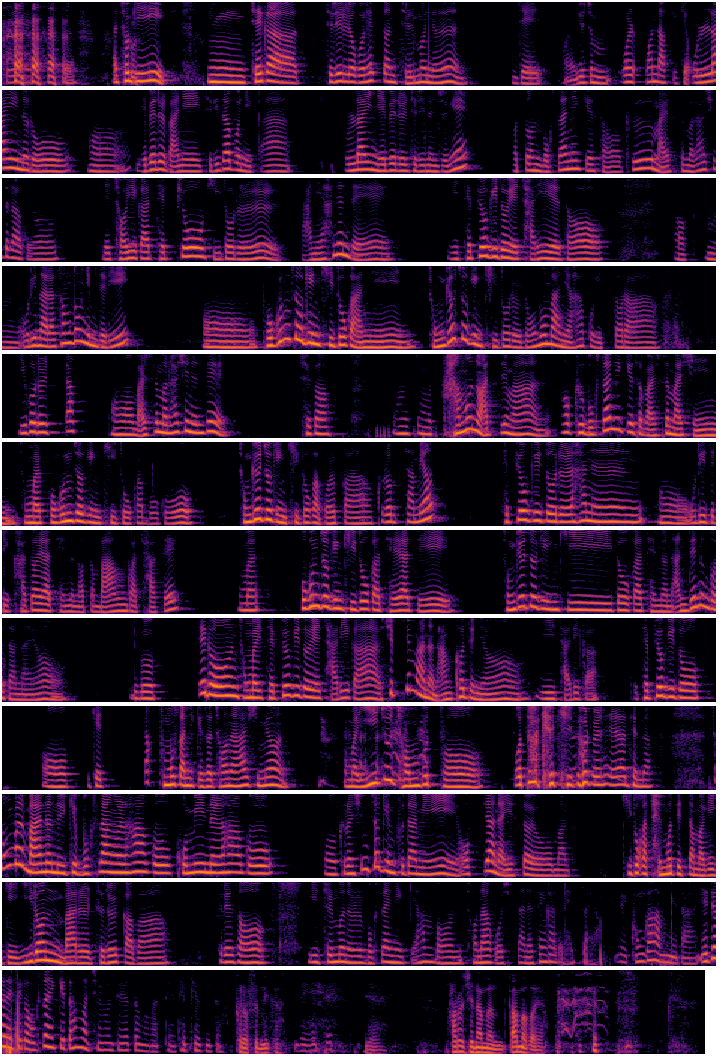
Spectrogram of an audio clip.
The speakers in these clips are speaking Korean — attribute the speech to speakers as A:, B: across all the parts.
A: 봤을 때 그랬어요. 아, 저기 음, 제가 드리려고 했던 질문은 이제 어, 요즘 월- 워낙 이렇게 온라인으로 어, 예배를 많이 드리다 보니까 온라인 예배를 드리는 중에 어떤 목사님께서 그 말씀을 하시더라고요. 이제 저희가 대표 기도를 많이 하는데 이 대표 기도의 자리에서 어, 음, 우리나라 성도님들이 어, 복음적인 기도가 아닌 종교적인 기도를 너무 많이 하고 있더라. 이거를 딱 어, 말씀을 하시는데 제가 음, 좀 감은 왔지만 어, 그 목사님께서 말씀하신 정말 복음적인 기도가 뭐고 종교적인 기도가 뭘까? 그렇다면 대표 기도를 하는 어, 우리들이 가져야 되는 어떤 마음과 자세 정말 복음적인 기도가 돼야지 종교적인 기도가 되면 안 되는 거잖아요. 그리고 때론 정말 이 대표 기도의 자리가 쉽지만은 않거든요. 이 자리가 대표 기도 어, 이렇게 딱 부목사님께서 전화하시면 정말 2주 전부터 어떻게 기도를 해야 되나 정말 많은 이렇게 묵상을 하고 고민을 하고 어, 그런 심적인 부담이 없지 않아 있어요. 막 기도가 잘못됐다 막 이게 이런 말을 들을까봐 그래서 이 질문을 목사님께 한번 전하고 싶다는 생각을 했어요.
B: 네, 공감합니다. 예전에 제가 목사님께도 한번 질문 드렸던 것 같아요. 대표 기도.
C: 그렇습니까?
B: 네.
C: 예. 하루 지나면 까먹어요.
